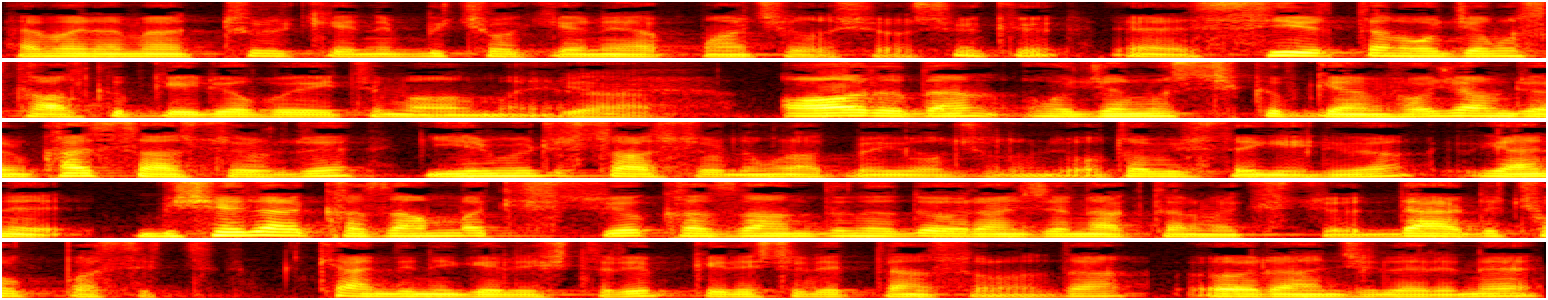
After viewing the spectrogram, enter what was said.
hemen hemen Türk Türkiye'nin birçok yerine yapmaya çalışıyoruz. Çünkü yani Siirt'ten hocamız kalkıp geliyor bu eğitimi almaya. Ya. Ağrı'dan hocamız çıkıp gelmiş. Hocam diyorum kaç saat sürdü? 23 saat sürdü Murat Bey yolculuğum diyor. Otobüste geliyor. Yani bir şeyler kazanmak istiyor. Kazandığını da öğrencilerine aktarmak istiyor. Derdi çok basit kendini geliştirip geliştirdikten sonra da öğrencilerine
